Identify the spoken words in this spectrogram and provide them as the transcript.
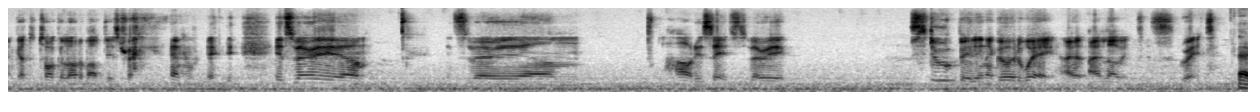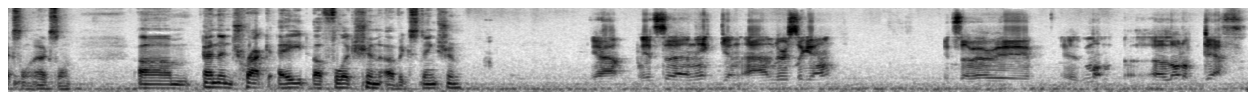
I, got to talk a lot about this track anyway. It's very, um, it's very. Um, how do you say? it? It's very stupid in a good way. I, I love it. It's great. Excellent, excellent. Um, and then track eight, Affliction of Extinction. Yeah, it's uh, Nick and Anders again. It's a very a lot of death.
